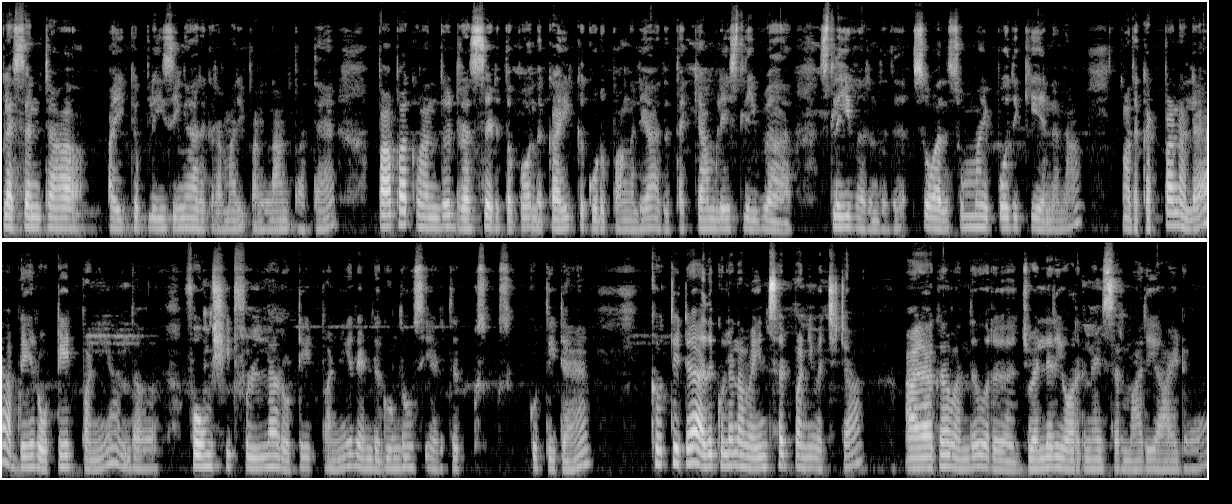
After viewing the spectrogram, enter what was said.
ப்ளசண்ட்டாக ஐக்கு ப்ளீஸிங்காக இருக்கிற மாதிரி பண்ணலான்னு பார்த்தேன் பாப்பாவுக்கு வந்து ட்ரெஸ் எடுத்தப்போ அந்த கைக்கு கொடுப்பாங்க இல்லையா? அது தைக்காமலே ஸ்லீவ் ஸ்லீவ் இருந்தது. ஸோ அது சும்மா இப்போதைக்கு என்னென்னா அதை கட் பண்ணலை. அப்படியே ரொட்டேட் பண்ணி அந்த ஃபோம் ஷீட் ஃபுல்லாக ரொட்டேட் பண்ணி ரெண்டு குண்டூசி எடுத்து குத்திட்டேன். குத்திட்டு அதுக்குள்ளே நம்ம இன்சர்ட் பண்ணி வச்சுட்டா அழகாக வந்து ஒரு ஜுவல்லரி ஆர்கனைசர் மாதிரி ஆகிடும்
